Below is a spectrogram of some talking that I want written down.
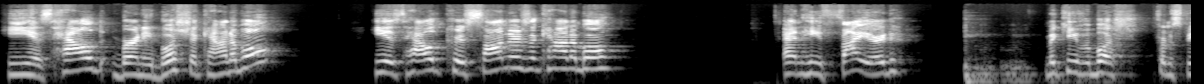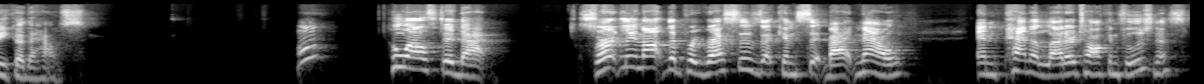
He has held Bernie Bush accountable. He has held Chris Saunders accountable. And he fired McKeeva Bush from Speaker of the House. Hmm? Who else did that? Certainly not the progressives that can sit back now and pen a letter talking foolishness.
